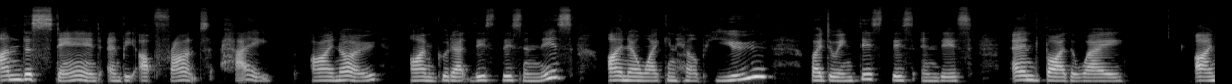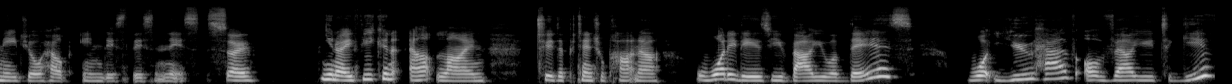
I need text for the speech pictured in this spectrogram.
understand and be upfront hey, I know I'm good at this, this, and this. I know I can help you by doing this, this, and this. And by the way, I need your help in this, this, and this. So, you know, if you can outline to the potential partner what it is you value of theirs, what you have of value to give,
